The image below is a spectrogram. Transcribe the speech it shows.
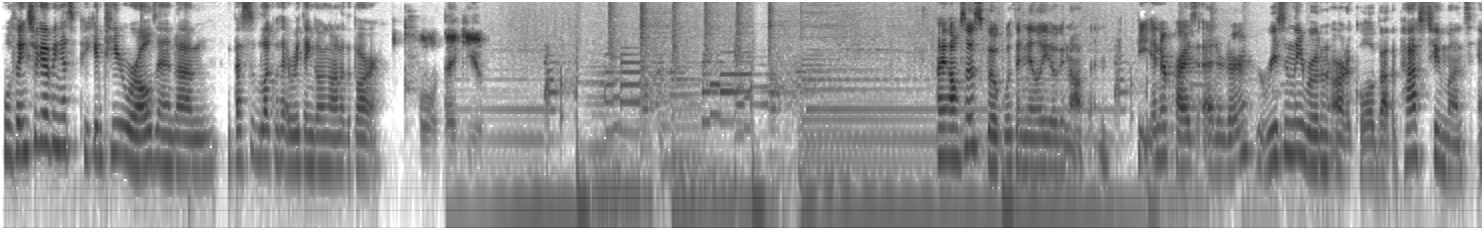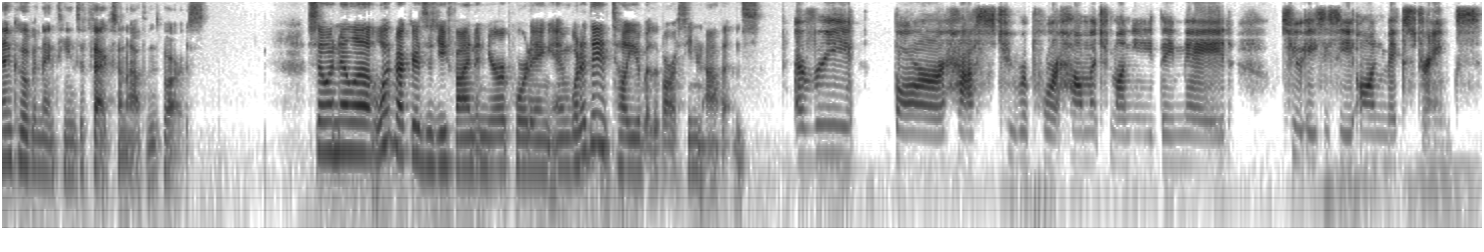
Well, thanks for giving us a peek into your world and um, best of luck with everything going on at the bar. Cool. Thank you. I also spoke with Anila Yoganathan, the Enterprise editor who recently wrote an article about the past two months and COVID 19's effects on Athens bars. So, Anila, what records did you find in your reporting and what did they tell you about the bar scene in Athens? every bar has to report how much money they made to ACC on mixed drinks.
